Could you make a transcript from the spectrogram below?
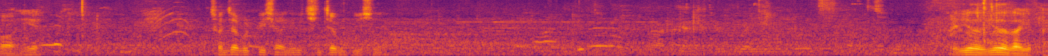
와, 이게 전자불빛이 아니고 진짜 불빛이네. 위에다, 위에다 놔야겠다.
